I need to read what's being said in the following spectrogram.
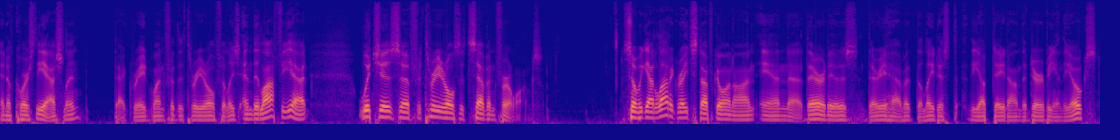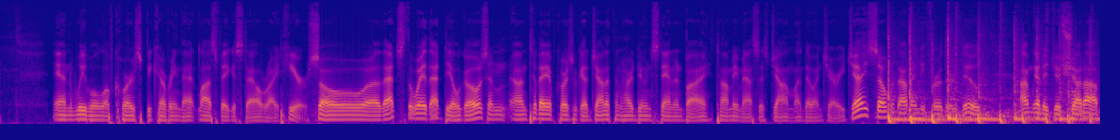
and of course the Ashland, that grade one for the three-year-old fillies, and the Lafayette, which is uh, for three-year-olds at seven furlongs. So we got a lot of great stuff going on, and uh, there it is. There you have it. The latest, the update on the Derby and the Oaks and we will, of course, be covering that Las Vegas style right here. So uh, that's the way that deal goes. And on today, of course, we've got Jonathan Hardoon standing by, Tommy Massis, John Lindo, and Jerry J. So without any further ado, I'm going to just shut up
